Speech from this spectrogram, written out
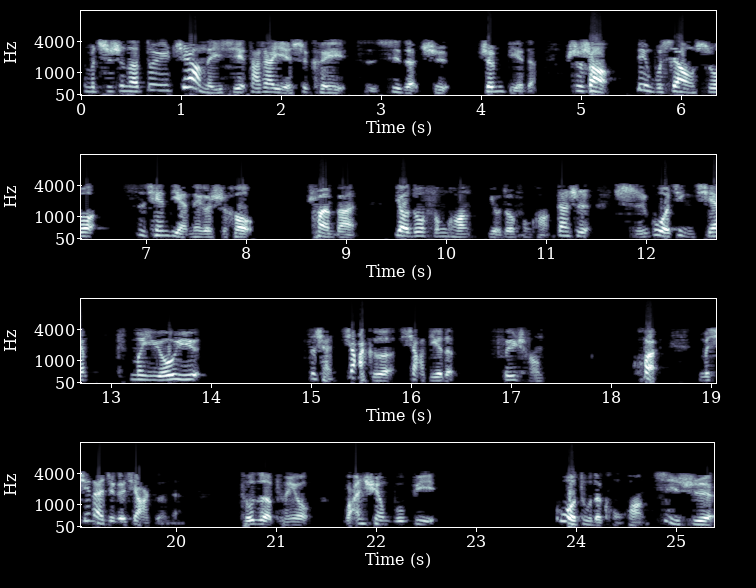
那么其实呢，对于这样的一些，大家也是可以仔细的去甄别的。事实上，并不像说四千点那个时候创业板。要多疯狂有多疯狂，但是时过境迁，那么由于资产价格下跌的非常快，那么现在这个价格呢，投资者朋友完全不必过度的恐慌，继续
